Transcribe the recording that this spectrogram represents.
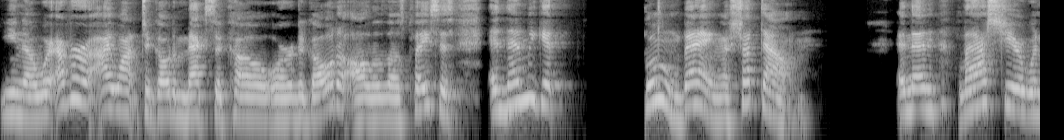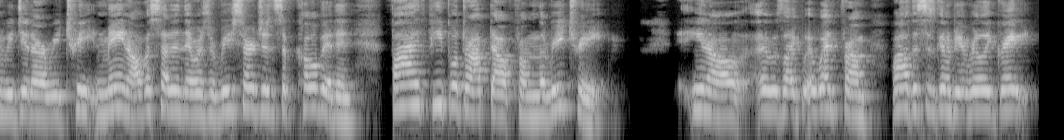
you know, wherever I want to go to Mexico or to go to all of those places. And then we get boom, bang, a shutdown. And then last year when we did our retreat in Maine, all of a sudden there was a resurgence of COVID and five people dropped out from the retreat. You know, it was like, it went from, wow, this is going to be a really great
